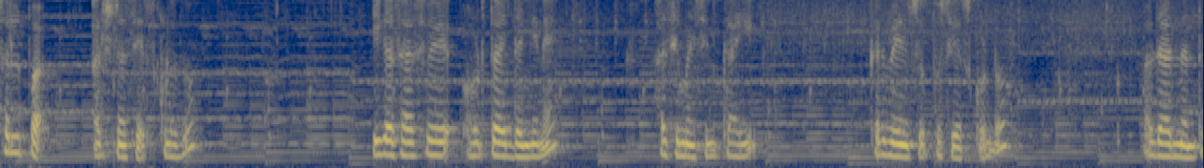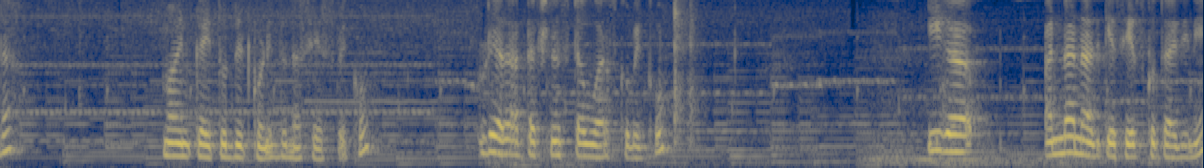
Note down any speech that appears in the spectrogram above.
ಸ್ವಲ್ಪ ಅರಿಶಿನ ಸೇರಿಸ್ಕೊಳ್ಳೋದು. ಈಗ ಸಾಸಿವೆ ಹೊಡ್ತಾ ಇದ್ದಂಗೆ ಹಸಿಮೆಣಸಿನ್ಕಾಯಿ, ಕರಿಬೇವಿನ ಸೊಪ್ಪು ಸೇರಿಸ್ಕೊಂಡು ಅದಾದ ನಂತರ ಮಾವಿನಕಾಯಿ ತುರಿದಿಟ್ಕೊಂಡಿದ್ದನ್ನು ಸೇರಿಸ್ಬೇಕು. ನೋಡಿ ಅದಾದ ತಕ್ಷಣ ಸ್ಟವ್ ಆರಿಸ್ಕೋಬೇಕು. ಈಗ ಅನ್ನನ ಅದಕ್ಕೆ ಸೇರಿಸ್ಕೊತಾ ಇದ್ದೀನಿ.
